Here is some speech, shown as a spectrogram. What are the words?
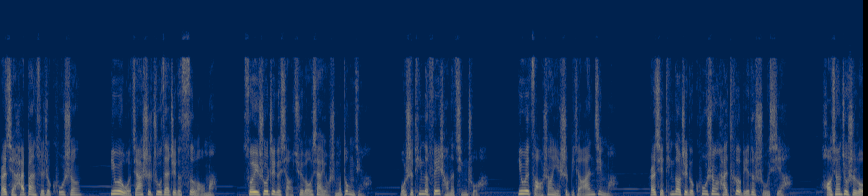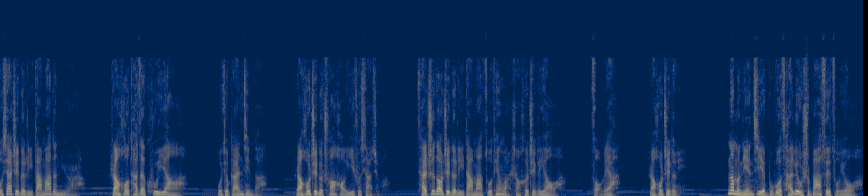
而且还伴随着哭声。因为我家是住在这个四楼嘛，所以说这个小区楼下有什么动静啊，我是听得非常的清楚啊。因为早上也是比较安静嘛，而且听到这个哭声还特别的熟悉啊，好像就是楼下这个李大妈的女儿啊，然后她在哭一样啊，我就赶紧的，然后这个穿好衣服下去了，才知道这个李大妈昨天晚上喝这个药啊走了呀。然后这个李，那么年纪也不过才六十八岁左右啊，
